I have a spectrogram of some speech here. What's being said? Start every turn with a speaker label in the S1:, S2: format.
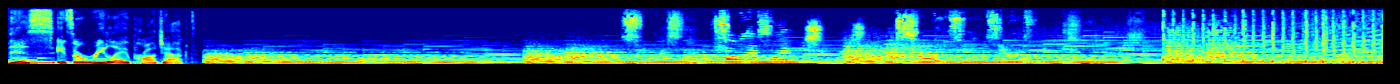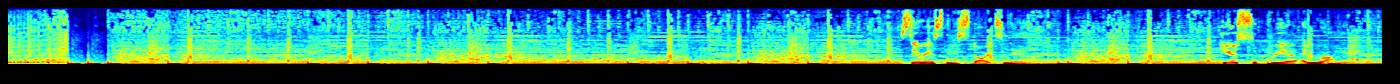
S1: This is a relay project.
S2: Seriously?
S3: Seriously Seriously Seriously. Seriously starts now. Here's Supriya and Ryan.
